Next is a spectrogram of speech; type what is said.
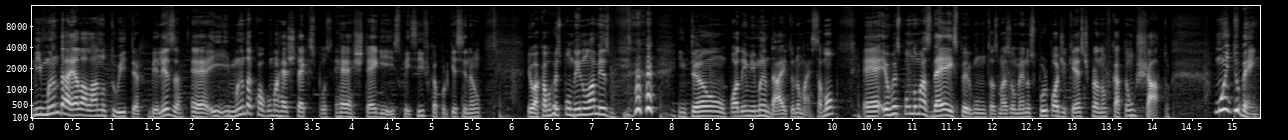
me manda ela lá no Twitter, beleza? É, e, e, manda com alguma hashtag, hashtag específica, porque senão eu acabo respondendo lá mesmo. então, podem me mandar e tudo mais, tá bom? É, eu respondo umas 10 perguntas, mais ou menos, por podcast, para não ficar tão chato. Muito bem,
